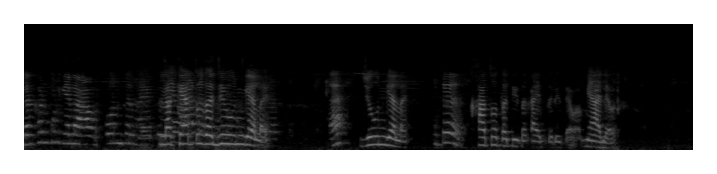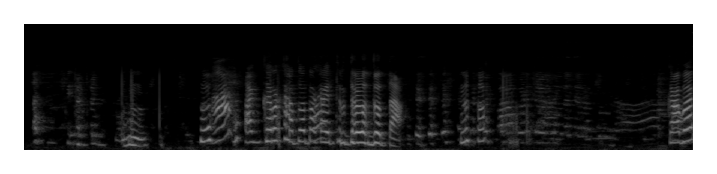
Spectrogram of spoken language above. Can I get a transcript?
लखन कुठे गेला फोन कर. लक्या तुझा जीवन गेलाय. हा? जीवन गेलाय. खात होता तिथं काहीतरी तेव्हा मी आल्यावर. खरं खात होता काहीतरी तळत होता. का बर?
